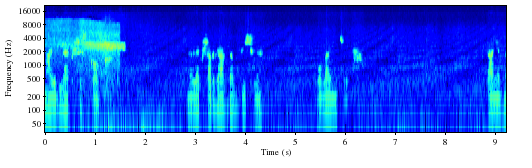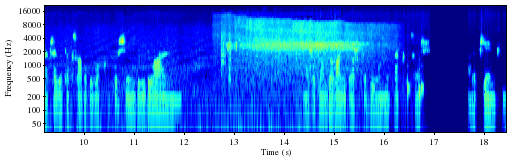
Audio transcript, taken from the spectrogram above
Najlepszy skok. Najlepsza gwiazda w Wiśle. Słoweńców. Pytanie, dlaczego tak słabo było w konkursie indywidualnym? Może lądowanie troszkę było nie tak coś, ale pięknie.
